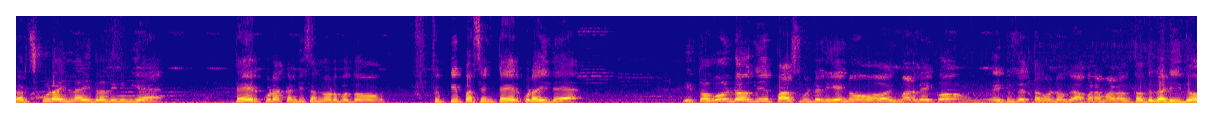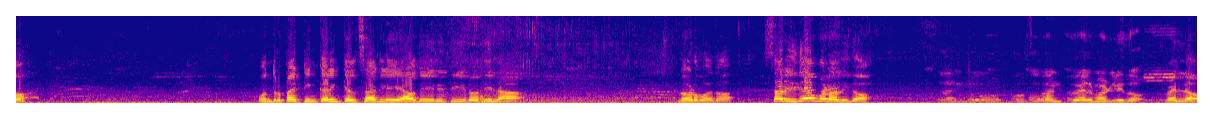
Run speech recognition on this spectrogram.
ಖರ್ಚು ಕೂಡ ಇಲ್ಲ ಇದರಲ್ಲಿ ನಿಮಗೆ. ಟೈರ್ ಕೂಡ ಕಂಡೀಷನ್ ನೋಡ್ಬೋದು ಫಿಫ್ಟಿ ಪರ್ಸೆಂಟ್ ಟೈರ್ ಕೂಡ ಇದೆ. ನೀವು ತೊಗೊಂಡೋಗಿ ಪಾಸ್ಬಿಟ್ಟಲ್ಲಿ ಏನು ಇದು ಮಾಡಬೇಕು? ಎ ಟು ಝೆಡ್ ತೊಗೊಂಡೋಗಿ ವ್ಯಾಪಾರ ಮಾಡೋವಂಥದ್ದು ಗಾಡಿ ಇದು. ಒಂದು ರೂಪಾಯಿ ಟಿಂಕರಿಂಗ್ ಕೆಲಸ ಆಗಲಿ ಯಾವುದೇ ಈ ರೀತಿ ಇರೋದಿಲ್ಲ. ನೋಡ್ಬೋದು. ಸರ್ ಇದೇ ಮಾಡಲ್ ಇದು? ಸರ್ ಇದು ಟೂ ತೌಸಂಡ್ ಟ್ವೆಲ್ ಮಾಡಲ್ ಇದು. ಟ್ವೆಲ್ಲು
